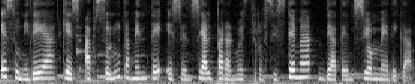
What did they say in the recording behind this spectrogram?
Es una idea que es absolutamente esencial para nuestro sistema de atención médica.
